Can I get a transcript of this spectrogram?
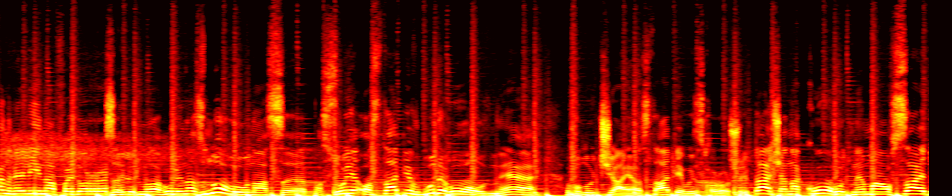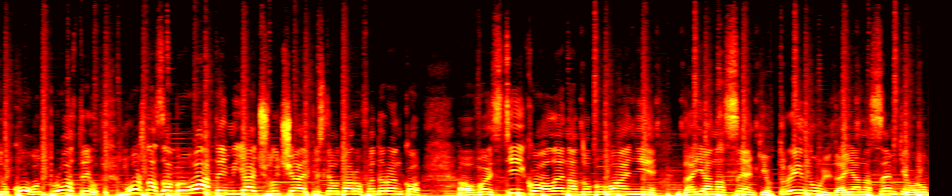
Ангеліна Федор. з Людмила Гуліна знову у нас е, пасує. Остапів буде гол. Не влучає Остапів із хорошої. Дача на когут, нема офсайду, когут простріл. Можна забивати. М'яч влучає після удару Федоренко в стійку, але на добиванні Даяна Семків 3-0. Даяна Семків роб...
